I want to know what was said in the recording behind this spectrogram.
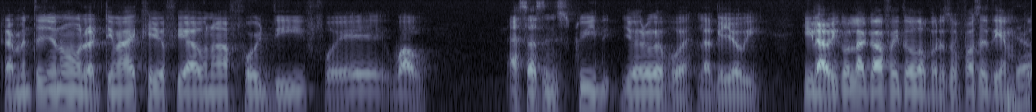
Realmente yo no, la última vez que yo fui a una 4D fue, wow, Assassin's Creed, yo creo que fue la que yo vi. Y la vi con la gafa y todo, pero eso fue hace tiempo,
